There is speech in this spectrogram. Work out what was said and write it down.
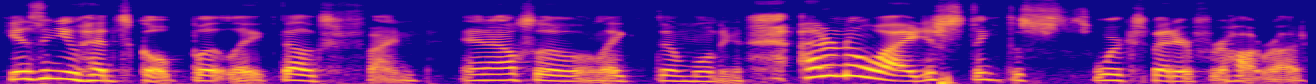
He has a new head sculpt, but like that looks fine. And I also like the molding. I don't know why. I just think this works better for Hot Rod.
